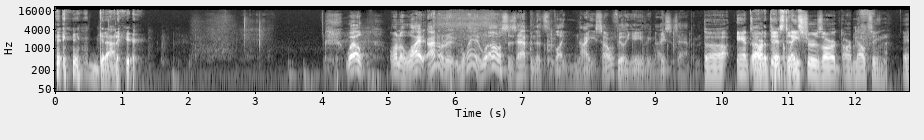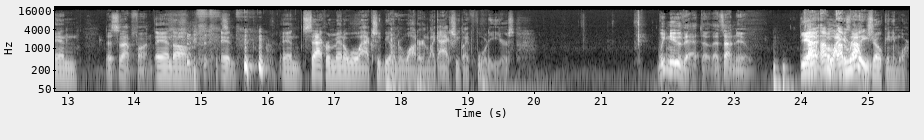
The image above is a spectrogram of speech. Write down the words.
and get out of here. Well, on a light, I don't know what, what else has happened that's like nice. I don't feel like anything nice has happened. The Antarctic Pistons. glaciers are, are melting, and That's not fun. and um and, and Sacramento will actually be underwater in like actually like 40 years. We knew that though. That's not new. Yeah, I- I'm- but like I'm it's really- not a joke anymore.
